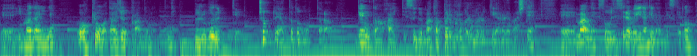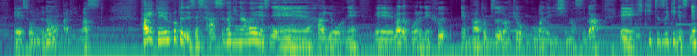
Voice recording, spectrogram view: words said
えー、未だにね、お今日は大丈夫か？と思ってね、ブルブルってちょっとやったと思ったら、玄関入ってすぐまたブルブルブルブルってやられまして、えー、まあね、掃除すればいいだけなんですけど、えー、そういうのもあります。はい、ということでですね、さすがに長いですね、えー、は行ね、えー、まだこれでふ、ね、パート2は今日ここまでにしますが、えー、引き続きですね、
